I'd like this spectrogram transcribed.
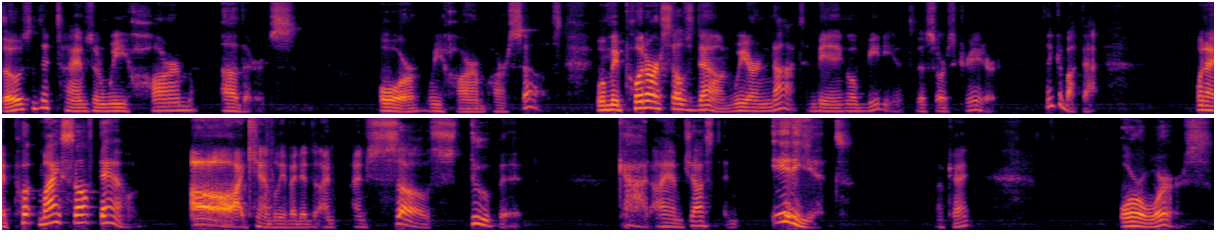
those are the times when we harm others or we harm ourselves. When we put ourselves down we are not being obedient to the source creator. Think about that. When I put myself down oh I can't believe I did that. I'm, I'm so stupid. God I am just an idiot. Okay? Or worse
